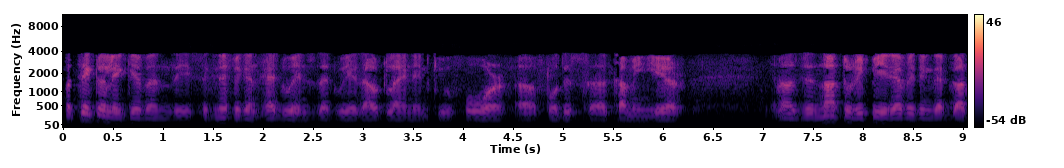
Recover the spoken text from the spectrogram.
particularly given the significant headwinds that we had outlined in Q4 uh, for this uh, coming year. You know, just not to repeat everything that got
